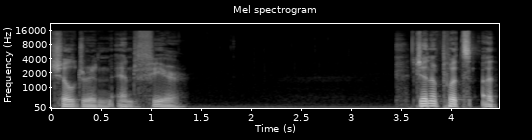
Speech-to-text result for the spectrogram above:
Children and Fear. Jenna puts a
